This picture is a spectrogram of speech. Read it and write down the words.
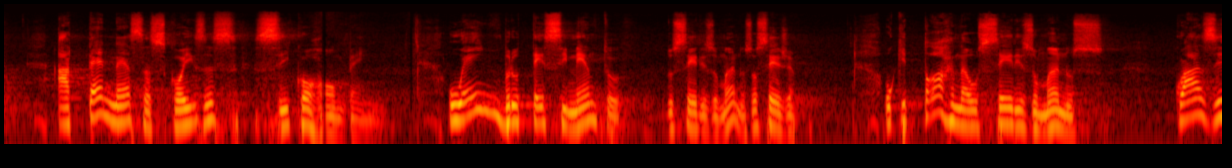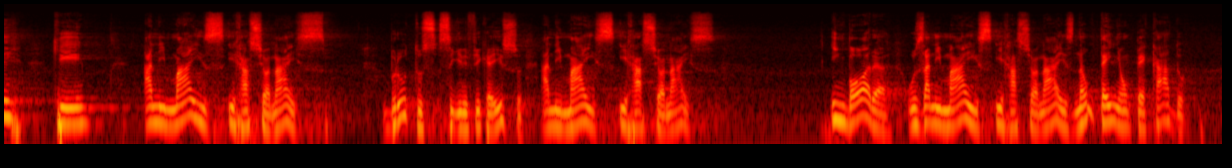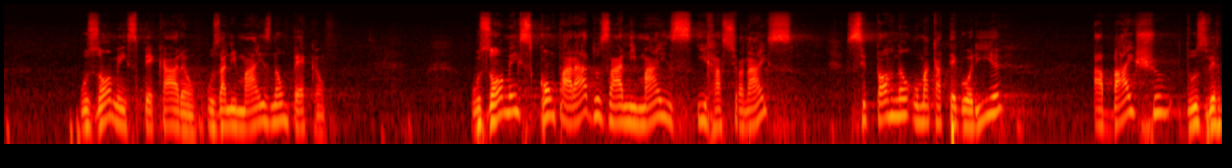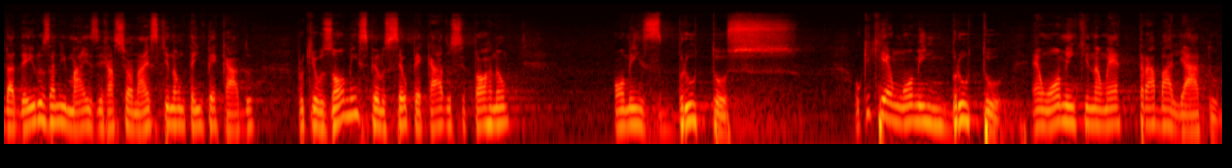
até nessas coisas se corrompem. O embrutecimento dos seres humanos, ou seja, o que torna os seres humanos quase que animais irracionais, brutos significa isso, animais irracionais. Embora os animais irracionais não tenham pecado, os homens pecaram, os animais não pecam. Os homens, comparados a animais irracionais, se tornam uma categoria abaixo dos verdadeiros animais irracionais que não têm pecado, porque os homens, pelo seu pecado, se tornam homens brutos. O que, é um homem bruto? É um homem que não é trabalhado,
